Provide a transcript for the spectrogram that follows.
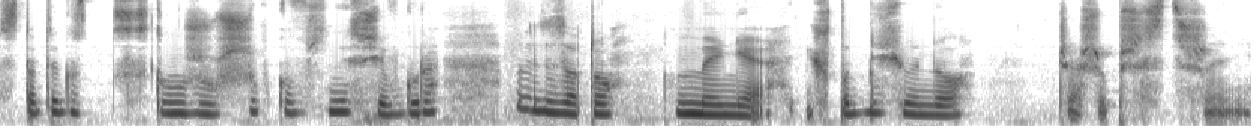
Statek zdążył szybko wznieść się w górę, ale za to my nie. I wpadliśmy do czaszy przestrzeni.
